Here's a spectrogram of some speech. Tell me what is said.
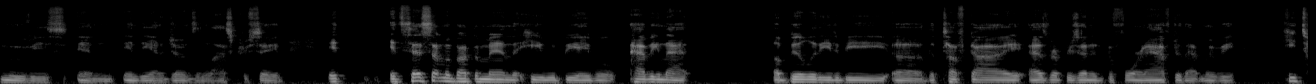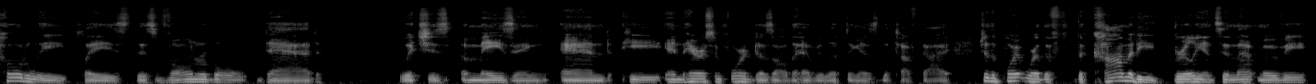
movies in Indiana Jones and the Last Crusade, it it says something about the man that he would be able having that ability to be uh, the tough guy as represented before and after that movie he totally plays this vulnerable dad which is amazing. And he and Harrison Ford does all the heavy lifting as the tough guy to the point where the the comedy brilliance in that movie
